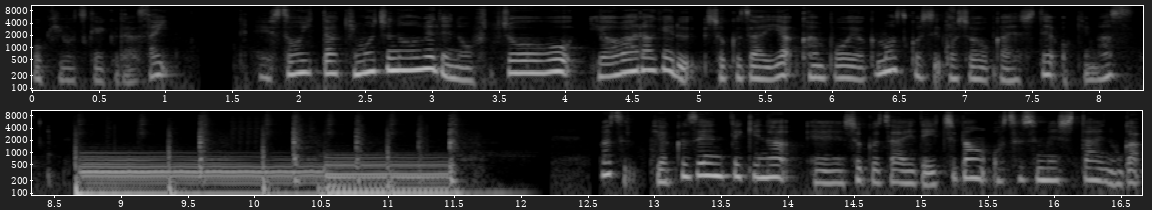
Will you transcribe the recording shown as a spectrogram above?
お気をつけください。そういった気持ちの上での不調を和らげる食材や漢方薬も少しご紹介しておきます。まず薬膳的な、えー、食材で一番おすすめしたいのが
